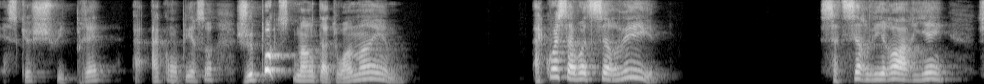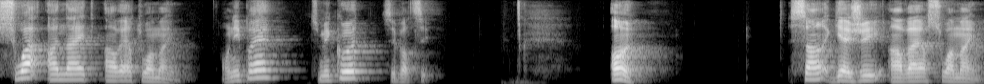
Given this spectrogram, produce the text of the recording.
Est-ce que je suis prêt à accomplir ça? Je ne veux pas que tu te mentes à toi-même. À quoi ça va te servir? Ça ne te servira à rien. Sois honnête envers toi-même. On est prêt? Tu m'écoutes? C'est parti. Un, s'engager envers soi-même.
